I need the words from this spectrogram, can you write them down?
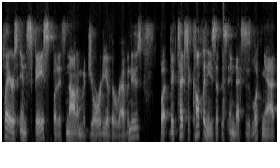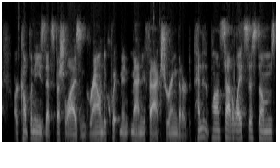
players in space, but it's not a majority of their revenues. But the types of companies that this index is looking at are companies that specialize in ground equipment manufacturing that are dependent upon satellite systems,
